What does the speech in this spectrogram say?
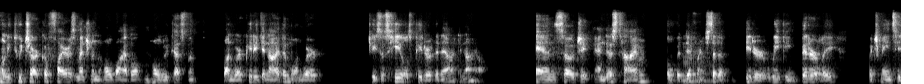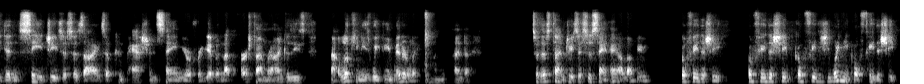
only two charcoal fires mentioned in the whole Bible, in the whole New Testament. One where Peter denied him, one where Jesus heals Peter of the denial. And so, and this time, a little bit different. Mm. Instead of Peter weeping bitterly which means he didn't see Jesus's eyes of compassion saying, You're forgiven, not the first time around, because he's not looking, he's weeping bitterly. And, and uh, so this time Jesus is saying, Hey, I love you. Go feed the sheep. Go feed the sheep. Go feed the sheep. What do you mean, go feed the sheep?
